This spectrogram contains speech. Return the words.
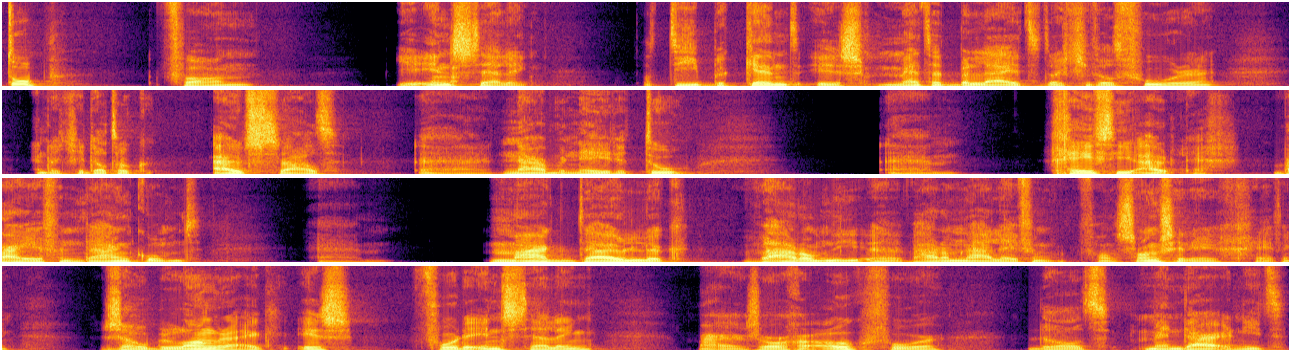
top van je instelling, dat die bekend is met het beleid dat je wilt voeren en dat je dat ook uitstraalt uh, naar beneden toe. Um, Geef die uitleg waar je vandaan komt. Uh, maak duidelijk waarom, die, uh, waarom naleving van sanctieregelgeving zo belangrijk is voor de instelling. Maar zorg er ook voor dat men daar niet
